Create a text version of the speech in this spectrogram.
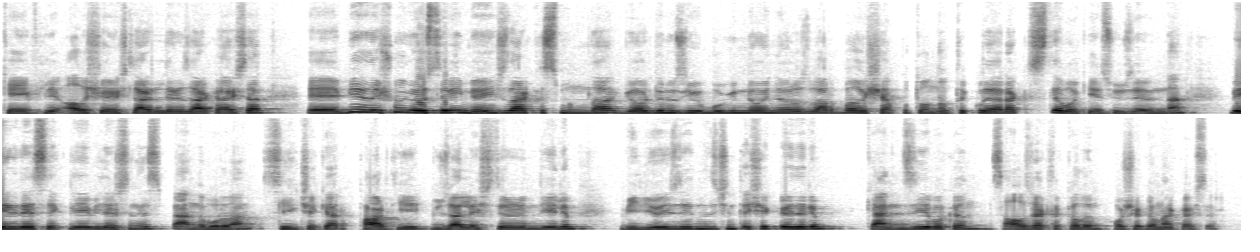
Keyifli alışverişler dileriz arkadaşlar. Ee, bir de şunu göstereyim. Yayıncılar kısmında gördüğünüz gibi bugün ne oynuyoruz var. Bağış yap butonuna tıklayarak site bakiyesi üzerinden beni destekleyebilirsiniz. Ben de buradan sil çeker partiyi güzelleştiririm diyelim. Videoyu izlediğiniz için teşekkür ederim. Kendinize iyi bakın. Sağlıcakla kalın. Hoşçakalın arkadaşlar.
